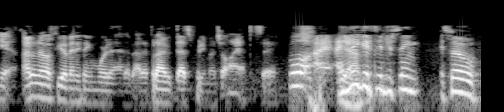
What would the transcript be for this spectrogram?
yeah, I don't know if you have anything more to add about it, but I, that's pretty much all I have to say. Well, I, I Yeah. think it's interesting. So,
